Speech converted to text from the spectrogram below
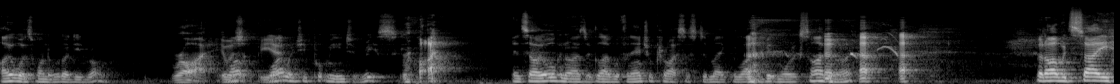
I always wonder what I did wrong. Right. It was. why, yeah. why would you put me into risk? Right. And so I organised a global financial crisis to make the life a bit more exciting, right? But I would say,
